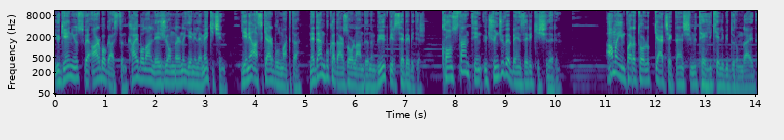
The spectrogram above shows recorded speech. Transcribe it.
Eugenius ve Arbogast'ın kaybolan lejyonlarını yenilemek için yeni asker bulmakta neden bu kadar zorlandığının büyük bir sebebidir. Konstantin üçüncü ve benzeri kişilerin. Ama imparatorluk gerçekten şimdi tehlikeli bir durumdaydı.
